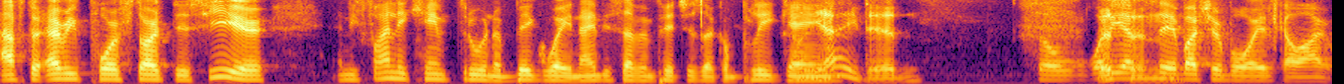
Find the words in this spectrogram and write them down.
after every poor start this year, and he finally came through in a big way. 97 pitches, a complete Oh, game. yeah, he did. So what do you have to say about your boy El Caballo?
